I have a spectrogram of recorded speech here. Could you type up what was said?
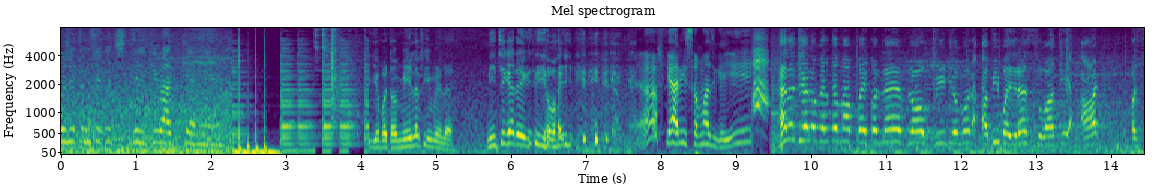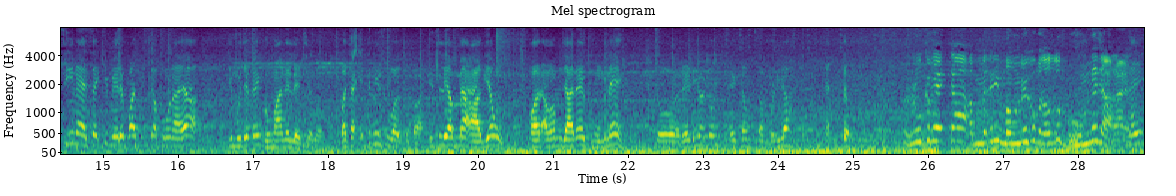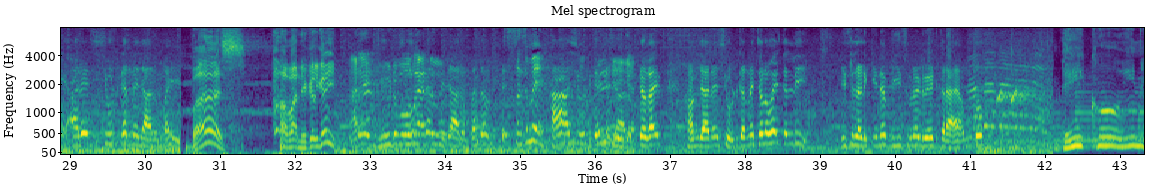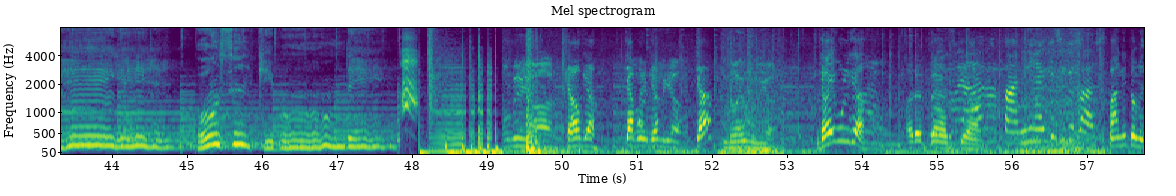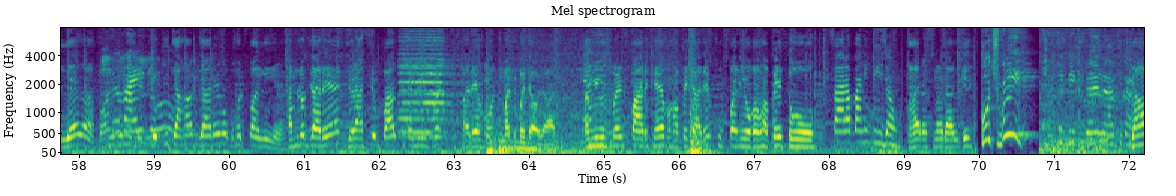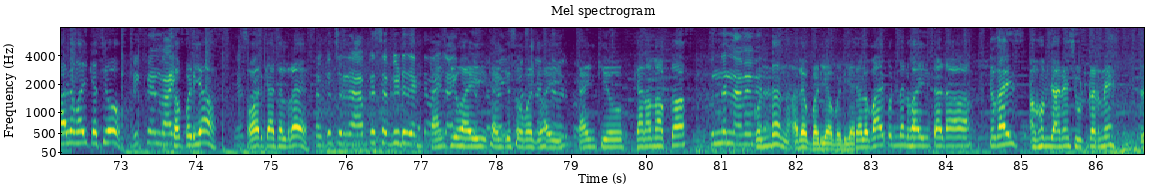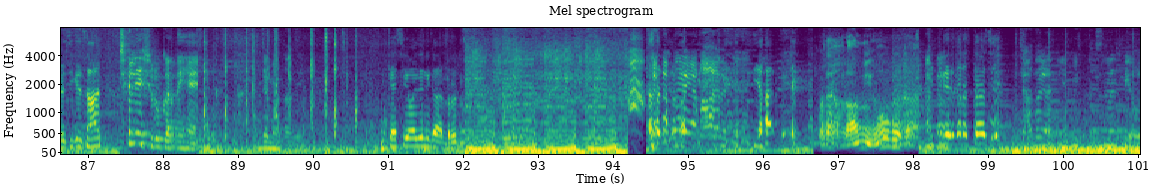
मुझे तुमसे कुछ दिल की बात कहनी है। ये बताओ मेल है फीमेल है? नीचे क्या देख रही है भाई? आ, प्यारी समझ गई। हेलो जी हेलो वेलकम आपका एक और नए ब्लॉग वीडियो में। और अभी बज रहा है सुबह के आठ और सीन ऐसा है कि मेरे पास इसका फ़ोन आया कि मुझे कहीं घुमाने ले चलो। पता इतनी सुबह सुबह। इसलिए अब मैं आ गया हूँ और अब हम जा रहे हैं घूमने। तो रेडी हो तुम? एकदम सब बढ़िया। तो रुक बेटा अब मैं तेरी मम्मी को बता दूँ तू घूमने जा रहा है। नहीं अरे शूट करने जा रहा हूँ भाई। बस हवा निकल गई। अरे झूठ बोल रहा है तू। जा रहा हूँ कसम सच में? हाँ शूट करने जा है। रहे तो गाइस हम जा रहे हैं शूट करने। चलो भाई जल्दी। इस लड़की ने 20 मिनट वेट कराया हमको। देखो इन्हें ये है ओस की बूंदे क्या हो गया? क्या बोल गया। क्या? दवाई भूल गया। दवाई भूल गया? अरे भैंस की यार पानी है किसी के पास? पानी तो मिल जाएगा। तो ले क्योंकि जहाँ हम जा रहे हैं वो बहुत पानी है। हम लोग जा रहे हैं जुरासिक पार्क अम्यूजमेंट अरे हॉन मत बजाओ यार। अम्यूजमेंट पार्क है वहाँ पे जा रहे हैं खूब पानी होगा वहाँ पे तो सारा पानी पी जाऊँ। हाँ रसना डाल के। कुछ भी। बिग फ़ैन आपका। क्या हाल है भाई कैसे हो? बिग फ़ैन भाई। सब बढ़िया? और क्या चल रहा है? सब कुछ चल रहा है। आपका सब वीडियो देखता हूँ थैंक यू भाई थैंक यू सो मच भाई थैंक यू क्या नाम है आपका? कुंदन नाम है कुंदन? अरे बढ़िया बढ़िया। चलो भाई कुंदन भाई टाटा। तो गाइज़ अब हम जा रहे हैं शूट करने तो इसी के साथ चलिए शुरू करते हैं। जय माता दी कैसी आवाज़ें निकाल रहे हो यार। यार। बड़ा हरामी हो बेटा। कितनी देर का रास्ता है वैसे।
